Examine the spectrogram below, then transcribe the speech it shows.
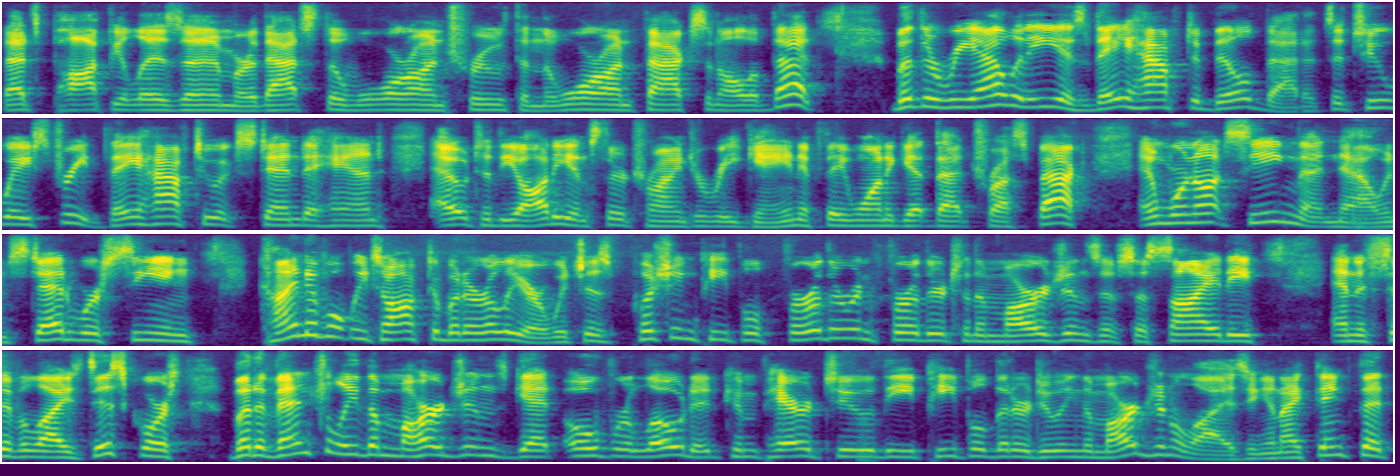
that's populism, or that's the war on truth and the war on facts and all of that. But the reality is they have to build that. It's a two way street. They have to extend a hand out to the audience they're trying to regain if they want to get that trust back back. And we're not seeing that now. Instead, we're seeing kind of what we talked about earlier, which is pushing people further and further to the margins of society and of civilized discourse. But eventually, the margins get overloaded compared to the people that are doing the marginalizing. And I think that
